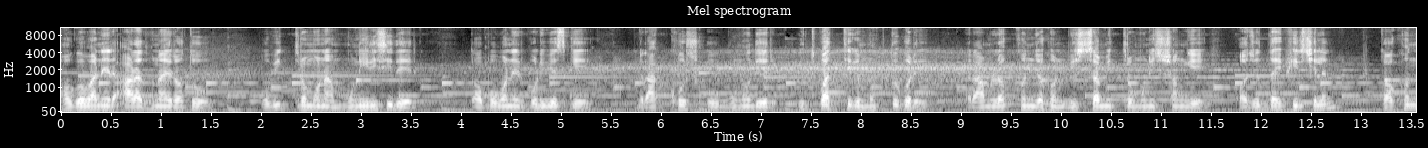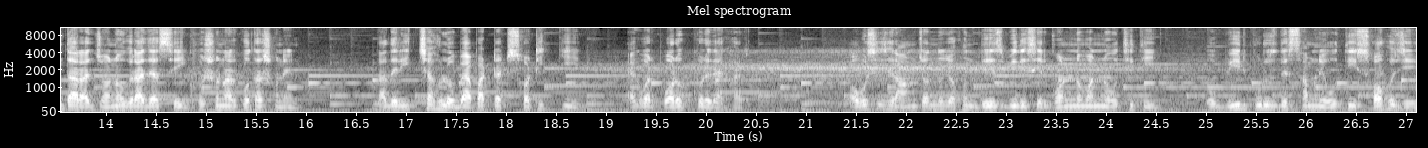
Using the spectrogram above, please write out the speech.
ভগবানের আরাধনায় রত পবিত্র মনা মুনি ঋষিদের তপবনের পরিবেশকে রাক্ষস ও বুনোদের উৎপাত থেকে মুক্ত করে রামলক্ষণ যখন বিশ্বামিত্র মুনির সঙ্গে অযোধ্যায় ফিরছিলেন, তখন তারা জনক রাজার সেই ঘোষণার কথা শোনেন। তাদের ইচ্ছা হলো ব্যাপারটা সঠিক কি একবার পরখ করে দেখার। অবশেষে রামচন্দ্র যখন দেশ বিদেশের গণ্যমান্য অতিথি ও বীর পুরুষদের সামনে অতি সহজে,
